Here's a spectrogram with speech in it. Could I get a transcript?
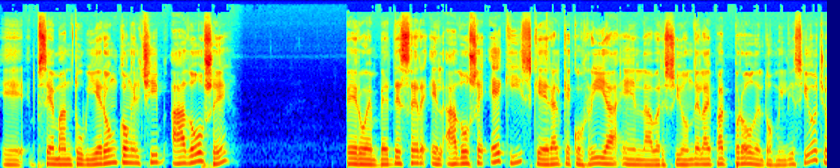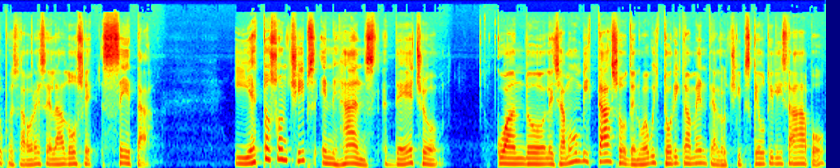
Eh, se mantuvieron con el chip A12, pero en vez de ser el A12X, que era el que corría en la versión del iPad Pro del 2018, pues ahora es el A12Z. Y estos son chips enhanced. De hecho, cuando le echamos un vistazo de nuevo históricamente a los chips que utiliza Apple,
